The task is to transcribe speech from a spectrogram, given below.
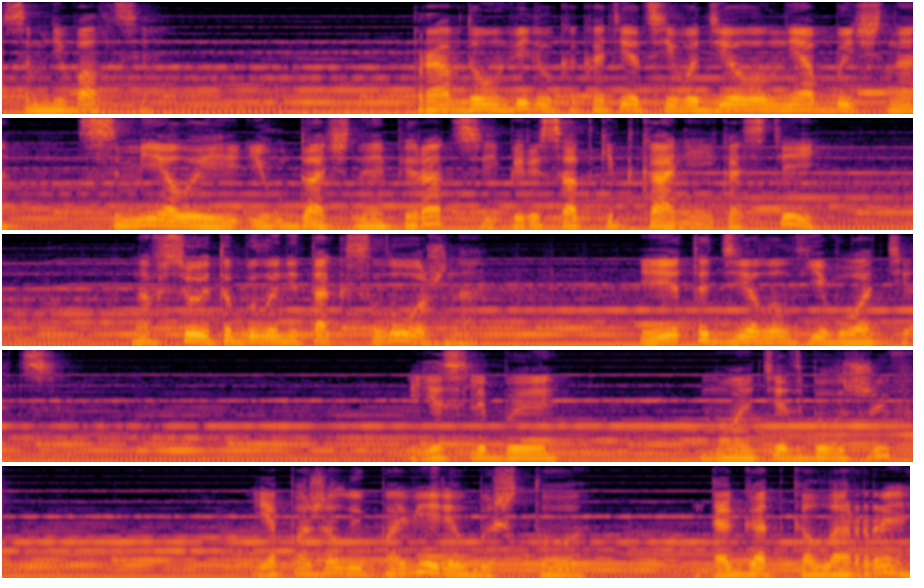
сомневался. Правда, он видел, как отец его делал необычно смелые и удачные операции пересадки тканей и костей, но все это было не так сложно, и это делал его отец. Если бы мой отец был жив, я, пожалуй, поверил бы, что догадка Ларре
